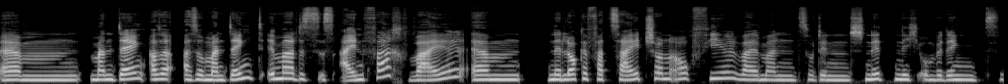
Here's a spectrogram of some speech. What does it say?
ähm, man denkt, also, also man denkt immer, das ist einfach, weil ähm, eine Locke verzeiht schon auch viel, weil man so den Schnitt nicht unbedingt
